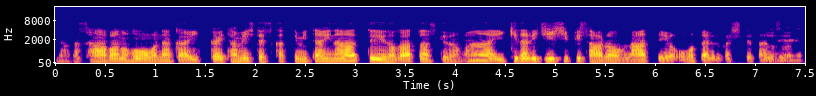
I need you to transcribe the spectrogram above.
なんかサーバーの方もなんか一回試して使ってみたいなっていうのがあったんですけど、まあいきなり GCP 触るのもなって思ったりとかしてたんそうで、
